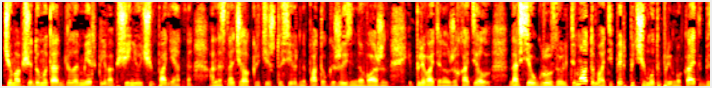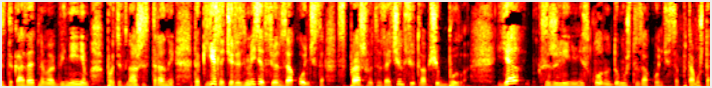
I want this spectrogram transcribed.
Чем вообще думает Ангела Меркель, вообще не очень понятно. Она сначала кричит, что Северный поток жизненно важен, и плевать она уже хотела на все угрозы и ультиматумы, а теперь почему-то примыкает к бездоказательным обвинениям против нашей страны. Так если через месяц все это закончится, спрашивается, зачем все это вообще было? Я, к сожалению, не склонна думать, что закончится, потому что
